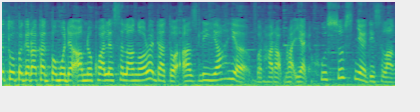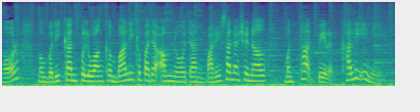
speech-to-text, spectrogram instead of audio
Ketua Pergerakan Pemuda UMNO Kuala Selangor, Dato' Azli Yahya berharap rakyat khususnya di Selangor memberikan peluang kembali kepada UMNO dan Barisan Nasional mentadbir kali ini.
